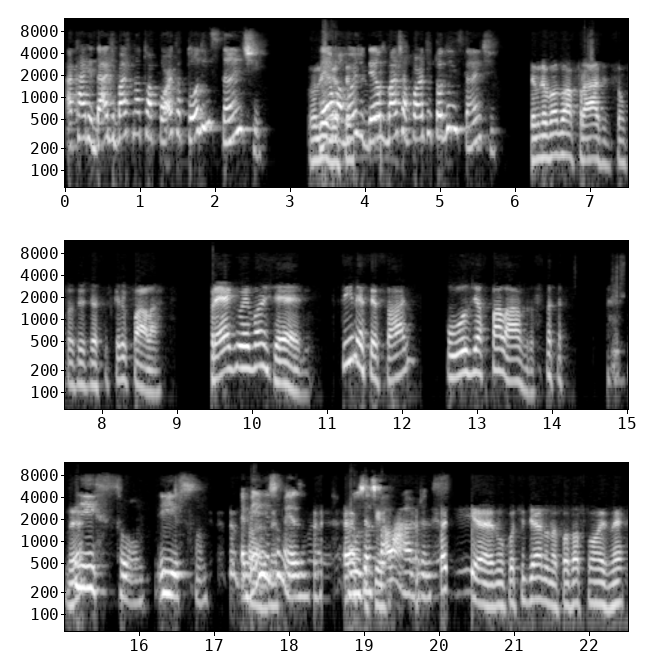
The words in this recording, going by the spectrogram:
A caridade bate na tua porta todo instante. Olívia, né? O amor de Deus bate a porta todo instante. Você me levando uma frase de São Francisco de Assis que ele fala: pregue o evangelho. Se necessário, use as palavras. né? Isso, isso. É, bem né? isso mesmo. É, use as palavras. É dia a dia, no cotidiano, nas suas ações, né?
